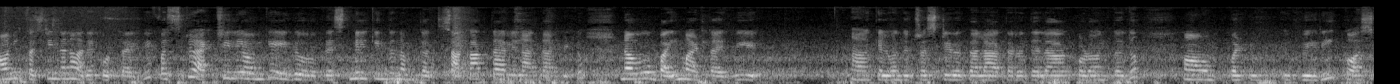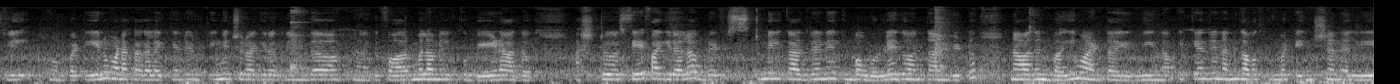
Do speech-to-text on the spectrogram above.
ಅವನಿಗೆ ಫಸ್ಟಿಂದನೂ ಅದೇ ಕೊಡ್ತಾ ಇದ್ವಿ. ಫಸ್ಟ್ ಆ್ಯಕ್ಚುಲಿ ಅವನಿಗೆ ಇದು ಬ್ರೆಸ್ಟ್ ಮಿಲ್ಕಿಂದ ನಮ್ಗೆ ಅದು ಸಾಕಾಗ್ತಾ ಇರಲಿಲ್ಲ ಅಂತ ಅಂದ್ಬಿಟ್ಟು ನಾವು ಬೈ ಮಾಡ್ತಾ ಇದ್ವಿ. ಕೆಲವೊಂದು ಟ್ರಸ್ಟ್ ಇರುತ್ತಲ್ಲ, ಆ ಥರದ್ದೆಲ್ಲ ಕೊಡೋವಂಥದ್ದು ಬಟ್ ವೆರಿ ಕಾಸ್ಟ್ಲಿ ಬಟ್ ಏನು ಮಾಡೋಕ್ಕಾಗಲ್ಲ, ಯಾಕೆಂದರೆ ಪ್ರೀಮೆಚೂರ್ ಆಗಿರೋದ್ರಿಂದ, ಅದು ಫಾರ್ಮುಲಾ ಮಿಲ್ಕ್ ಬೇಡ ಅದು. ಅಷ್ಟು ಸೇಫ್ ಆಗಿರಲ್ಲ ಬೆಸ್ಟ್ ಮಿಲ್ಕ್ ಆದ್ರೇ ತುಂಬ ಒಳ್ಳೆಯದು ಅಂತ ಅಂದ್ಬಿಟ್ಟು ನಾವು ಅದನ್ನು ಬೈ ಮಾಡ್ತಾ ಇದ್ವಿ. ನಾವು ಯಾಕೆಂದರೆ ನನಗೆ ಅವಾಗ ತುಂಬ ಟೆನ್ಷನಲ್ಲಿ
